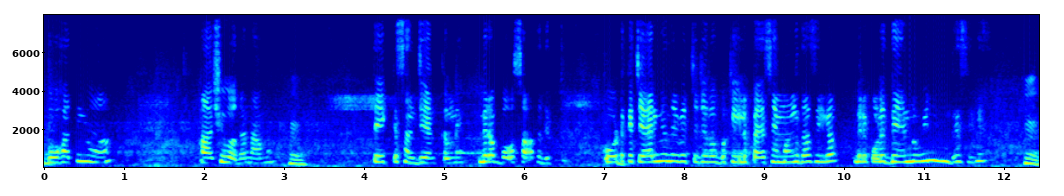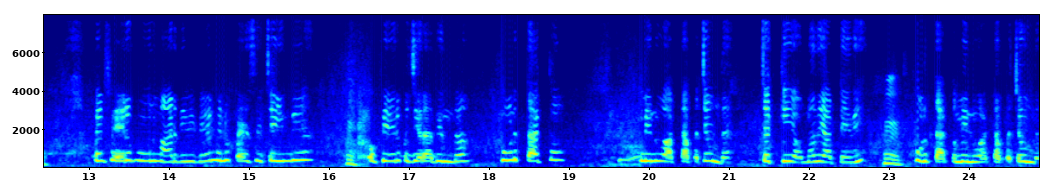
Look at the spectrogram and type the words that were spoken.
ਬਹੁਤ ਹੀ ਆ ਆਸ਼ੂ ਉਹਦਾ ਨਾਮ। ਹੂੰ। ਤੇ ਇੱਕ ਸੰਜੇ ਅੰਕਲ ਨੇ ਮੇਰਾ ਬਹੁਤ ਸਾਥ ਦਿੱਤਾ। ਕੋਰਟ ਕਚਹਿਰੀਆਂ ਦੇ ਵਿੱਚ ਜਦੋਂ ਵਕੀਲ ਪੈਸੇ ਮੰਗਦਾ ਸੀਗਾ ਮੇਰੇ ਕੋਲੇ ਦੇਣ ਨੂੰ ਵੀ ਨਹੀਂ ਹੁੰਦੇ ਸੀਗੇ। ਹੂੰ। ਮੈਂ ਫੇਰ ਫੋਨ ਮਾਰਦੀ ਵੀ ਵੀਰੇ ਮੈਨੂੰ ਪੈਸੇ ਚਾਹੀਦੇ ਆ। ਹੂੰ। ਉਹ ਫੇਰ ਪਜਰਾ ਦਿੰਦਾ। ਹੁਣ ਤੱਕ ਮੈਨੂੰ ਆਟਾ ਪਹੁੰਚਾਉਂਦਾ ਚੱਕੀ ਆ ਉਹਨਾਂ ਦੇ ਆਟੇ ਦੀ। ਹੂੰ। ਹੁਣ ਤੱਕ ਮੈਨੂੰ ਆਟਾ ਪਹੁੰਚਾਉਂਦਾ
